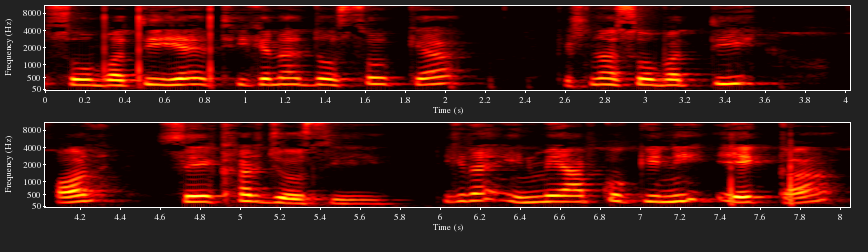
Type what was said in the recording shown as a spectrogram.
सोबती है, ठीक है ना दोस्तों? क्या? कृष्णा सोबती और शेखर जोशी, ठीक है ना? इनमें आपको किन्हीं एक का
